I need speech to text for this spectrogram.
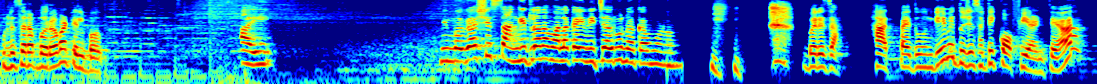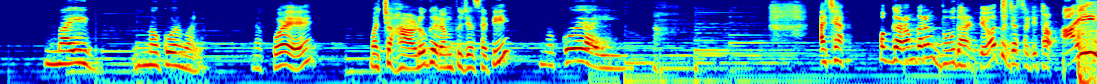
तुला जरा बरं वाटेल बघ. आई मी मगाशीच सांगितलं ना मला काही विचारू नका म्हणून. बरं जा. हात पाय धुवून घे मी तुझ्यासाठी कॉफी आणते हा? नाही नकोय मला. नकोय मग चहा आणू गरम तुझ्यासाठी? नकोय आई. अच्छा मग गरम गरम दूध आणते हो तुझ्यासाठी थांब. आई!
